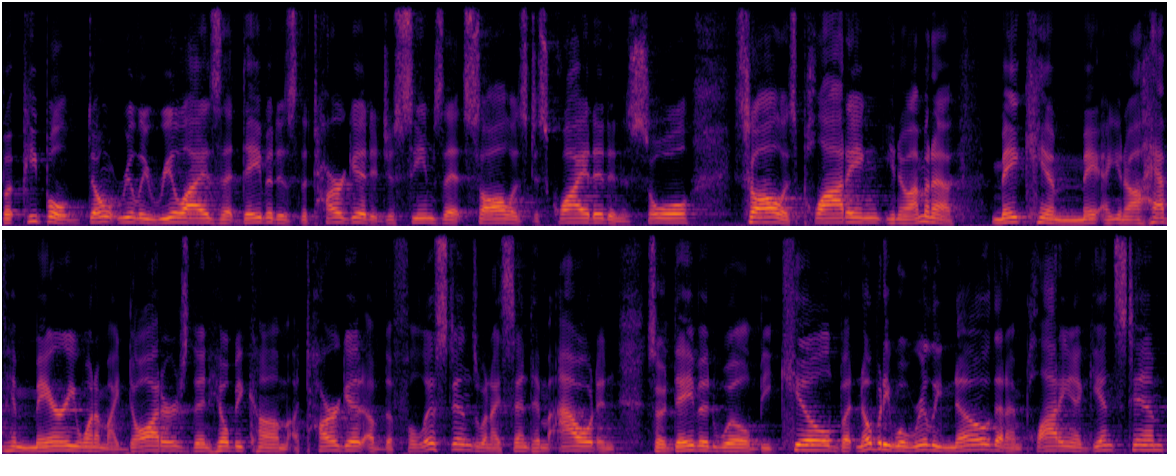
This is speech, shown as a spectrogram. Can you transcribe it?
but people don't really realize that David is the target. It just seems that Saul is disquieted in his soul. Saul is plotting, you know, I'm going to make him, you know, I'll have him marry one of my daughters, then he'll become a target of the Philistines when I send him out. And so David will be killed, but nobody will really know that I'm plotting against him.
